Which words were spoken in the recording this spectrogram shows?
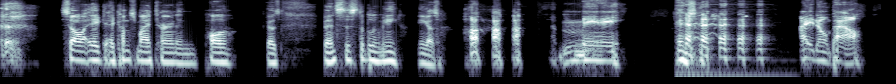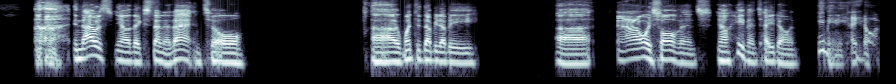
so it, it comes my turn, and Paul goes, "Vince, this is the blue me." He goes, "Ha ha ha, meanie." How you doing, pal? and that was you know the extent of that until uh, went to WWE. Uh, and I always saw Vince. You know, hey Vince, how you doing? Hey Manny, how you doing?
